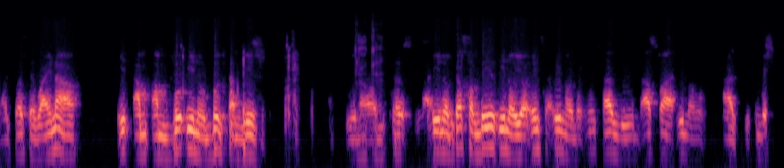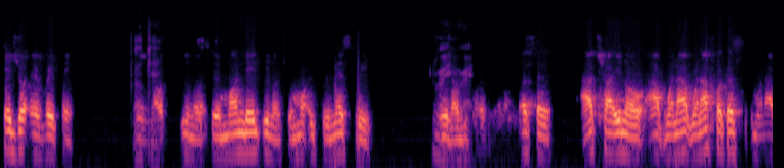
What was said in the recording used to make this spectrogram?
like I said, right now, it, I'm, I'm, you know, booked and busy. You know, okay. because you know, because of this, you know, your inter, you know, the interview. That's why, you know, I schedule everything. Okay. You know, you know, till Monday, you know, till, till next week. Right, you know, right. because let's say I try, you know, I, when I when I focus, when I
